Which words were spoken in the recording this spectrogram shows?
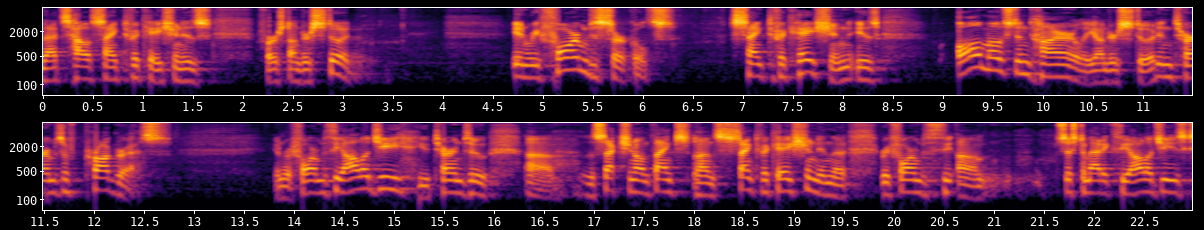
That's how sanctification is first understood. In Reformed circles, sanctification is almost entirely understood in terms of progress. In Reformed theology, you turn to uh, the section on, thanks, on, sanctification in the Reformed the, um, systematic theologies.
